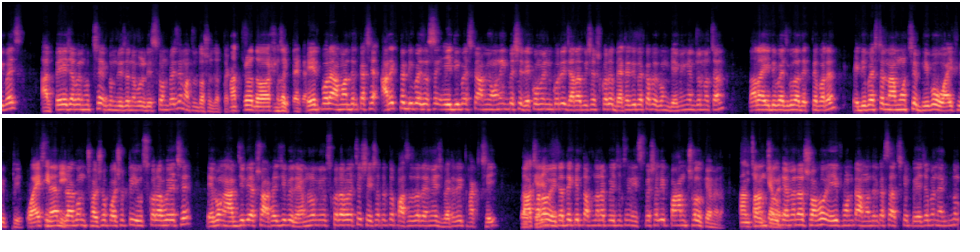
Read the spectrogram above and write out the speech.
ডিভাইস আর পেয়ে যাবেন হচ্ছে একদম রিজনেবল ডিসকাউন্ট প্রাইসে মাত্র দশ হাজার টাকা। মাত্র দশ হাজার টাকা। এরপরে আমাদের কাছে আরেকটা ডিভাইস আছে এই ডিভাইসটা আমি অনেক বেশি রেকমেন্ড করি যারা বিশেষ করে ব্যাটারি ব্যাকআপ এবং গেমিং এর জন্য চান তারা এই ডিভাইসগুলো দেখতে পারেন। এই ডিভাইসটার নাম হচ্ছে ভিভো ওয়াই ফিফটি স্ন্যাপড্রাগন ছয়শো পঁয়ষট্টি ইউজ করা হয়েছে এবং আট জিবি একশো আঠাশ জিবি র্যাম রোম ইউজ করা হয়েছে। সেই সাথে তো পাঁচ হাজার এমএএইচ ব্যাটারি থাকছেই। তাছাড়াও এটাতে কিন্তু আপনারা পেয়ে যাচ্ছেন স্পেশালি পাঁচশোল ক্যামেরা পাঁচশো ক্যামেরা। সহ এই ফোনটা আমাদের কাছে আজকে পেয়ে যাবেন একদম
